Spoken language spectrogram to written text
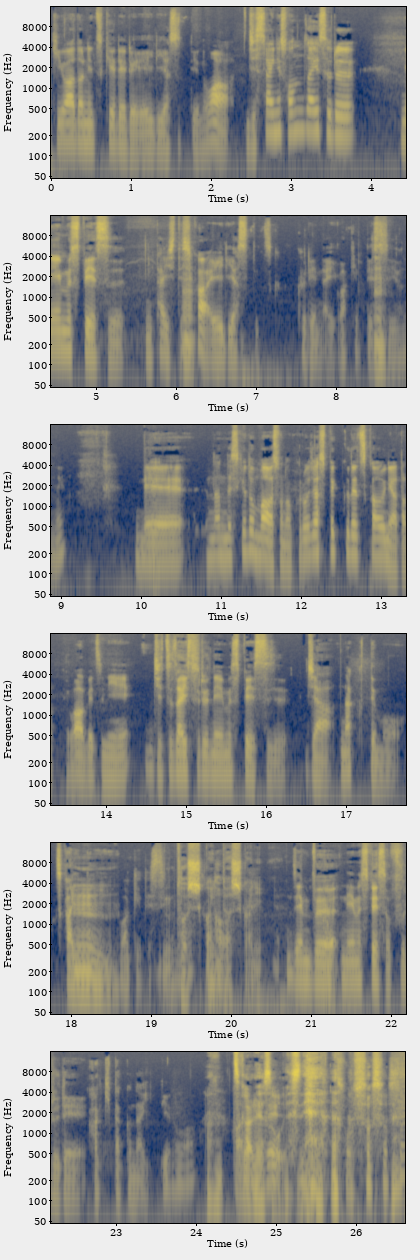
キーワードにつけれるエイリアスっていうのは、実際に存在するネームスペースに対してしかエイリアスって作れないわけですよね。で、なんですけど、まあ、その Clojure spec で使うにあたっては、別に実在するネームスペースじゃなくても使いたいわけですよね。確かに確かに。全部ネームスペースをフルで書きたくないっていうのは 疲れそうですね。そうそうそうそう。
